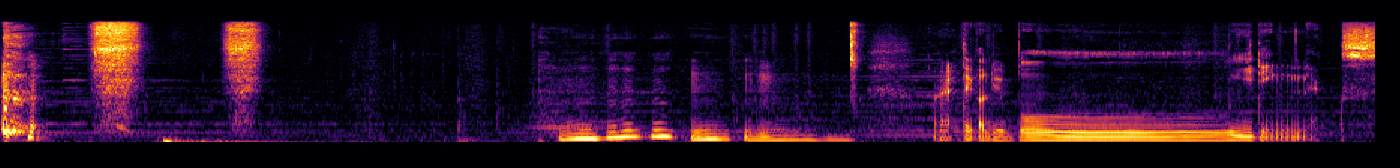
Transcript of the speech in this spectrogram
Alright, I think I'll do bleeding next.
